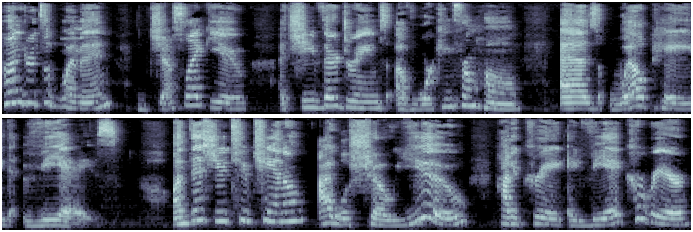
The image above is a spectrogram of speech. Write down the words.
hundreds of women just like you achieve their dreams of working from home as well paid VAs. On this YouTube channel, I will show you how to create a VA career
